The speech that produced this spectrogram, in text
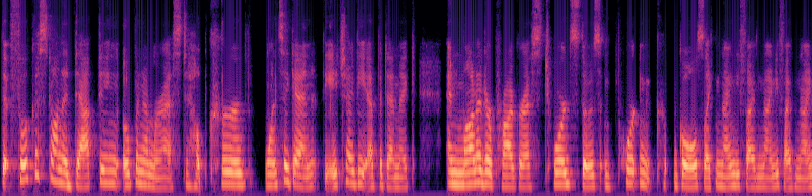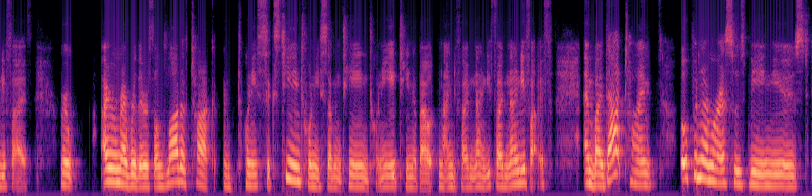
that focused on adapting OpenMRS to help curb, once again, the HIV epidemic and monitor progress towards those important goals like 95, 95, 95, where I remember there was a lot of talk in 2016, 2017, 2018 about 95, 95, 95. And by that time, OpenMRS was being used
